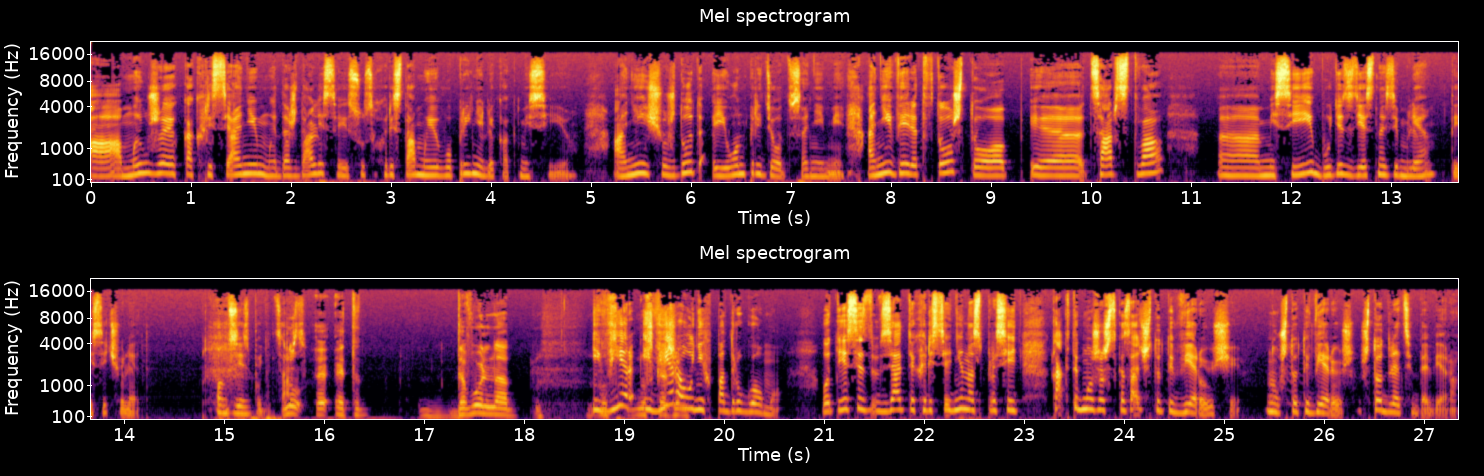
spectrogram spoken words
а мы уже, как христиане, мы дождались Иисуса Христа, мы его приняли как Мессию. Они еще ждут, и Он придет за ними. Они верят в то, что э, царство э, Мессии будет здесь на земле тысячу лет. Он здесь будет Ну, царствовать. э, это довольно... И, ну, вер, ну, и скажем, вера у них по-другому. Вот если взять христианина, спросить, как ты можешь сказать, что ты верующий? Ну, что ты веруешь? Что для тебя вера?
